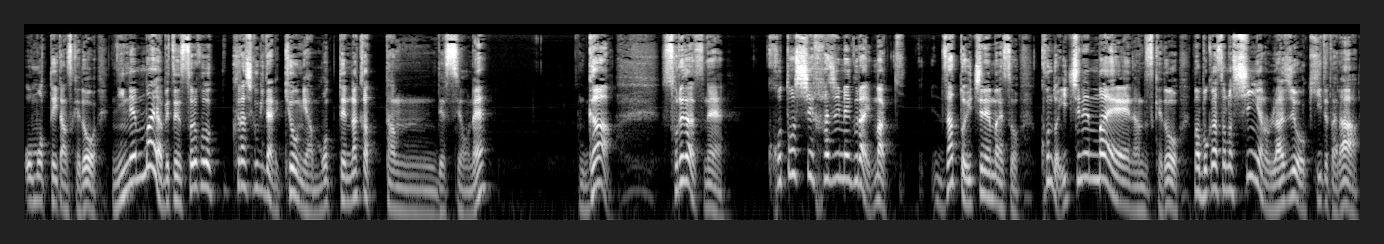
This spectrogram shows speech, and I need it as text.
思っていたんですけど、2年前は別にそれほどクラシックギターに興味は持ってなかったんですよね。が、それがですね、今年初めぐらい、まあ、ざっと1年前ですよ。今度1年前なんですけど、まあ僕はその深夜のラジオを聞いてたら、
